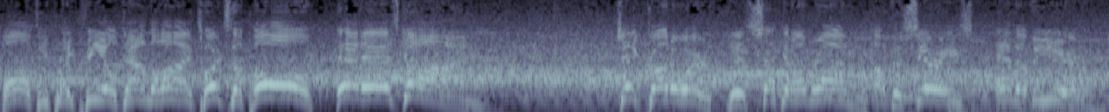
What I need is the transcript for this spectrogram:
ball, deep right field, down the line, towards the pole. It is gone. Jake Cronenworth, his second home run of the series and of the year.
